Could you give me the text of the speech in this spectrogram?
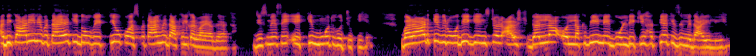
अधिकारी ने बताया कि दो व्यक्तियों को अस्पताल में दाखिल करवाया गया था, जिसमें से एक की मौत हो चुकी है। बराड़ के विरोधी गैंगस्टर डल्ला और लखबीर ने गोल्डी की हत्या की ज़िम्मेदारी ली है।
